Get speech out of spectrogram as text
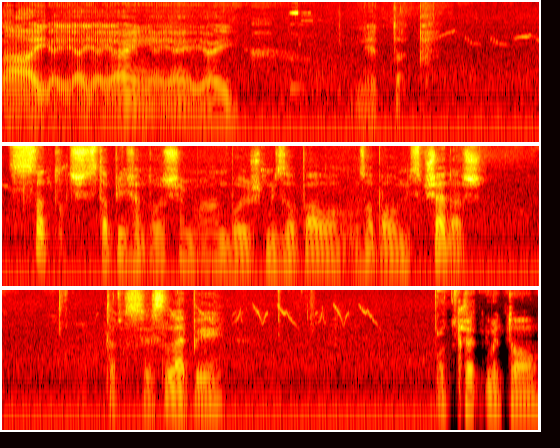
Aj, aj, aj, aj, aj, aj, aj. Nie tak. Co to 358? A, bo już mi złapało, złapało mi sprzedaż. Teraz jest lepiej. Odczepmy to.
